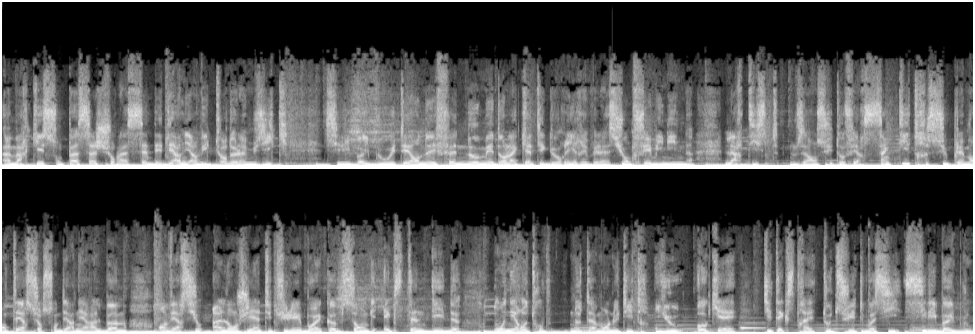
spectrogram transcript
a marqué son passage sur la scène des dernières victoires de la musique. Silly Boy Blue était en effet nommé dans la catégorie révélation féminine. L'artiste nous a ensuite offert cinq titres supplémentaires sur son dernier album en version allongée intitulée Break Up Song Extended. On y retrouve notamment le titre You OK. Petit extrait tout de suite, voici Silly Boy Blue.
